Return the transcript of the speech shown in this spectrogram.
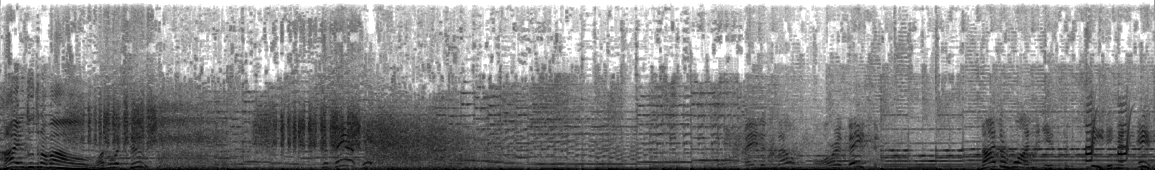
Raio do Trovão! What will it do? Severe hit. Made itself more evasive. Neither one is conceding an inch.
